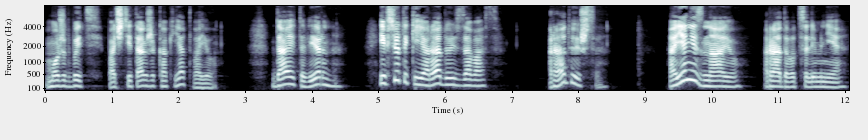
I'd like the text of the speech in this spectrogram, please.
Может быть, почти так же, как я твое. Да, это верно. И все-таки я радуюсь за вас. Радуешься? А я не знаю, радоваться ли мне.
